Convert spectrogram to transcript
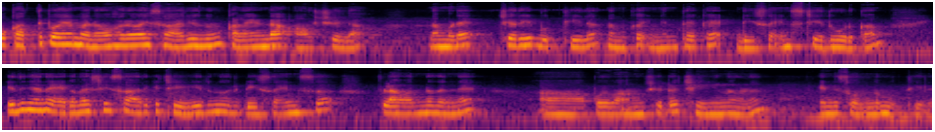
അപ്പോൾ കത്തിപ്പോയ മനോഹരമായ സാരി ഒന്നും കളയേണ്ട ആവശ്യമില്ല. നമ്മുടെ ചെറിയ ബുദ്ധിയിൽ നമുക്ക് ഇങ്ങനത്തെയൊക്കെ ഡിസൈൻസ് ചെയ്ത് കൊടുക്കാം. ഇത് ഞാൻ ഏകദേശം ഈ സാരിക്ക് ചെയ്തിരുന്ന ഒരു ഡിസൈൻസ് ഫ്ലവറിന്റെ തന്നെ പോയി വാങ്ങിച്ചിട്ട് ചെയ്യുന്നതാണ് എന്റെ സ്വന്തം ബുദ്ധിയിൽ.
